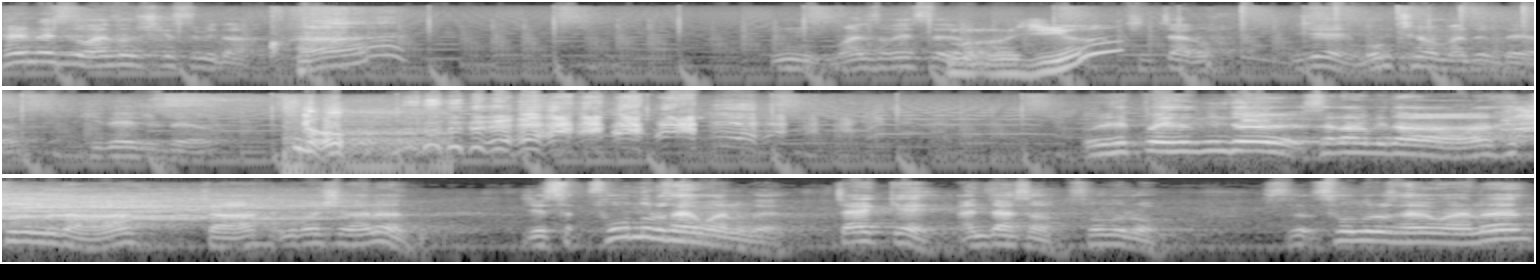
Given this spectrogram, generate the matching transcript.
헬멧을 완성시켰습니다 음 완성했어요. 뭐지요? 진짜로. 이제 몸체만 만들면 돼요. 기대해 주세요. 우리 핵부의 형님들 사랑합니다. 핵투입니다. 자 이번 시간은 이제 사- 손으로 사용하는 거예요. 짧게 앉아서 손으로. 스- 손으로 사용하는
